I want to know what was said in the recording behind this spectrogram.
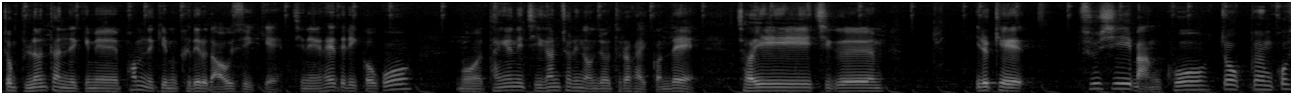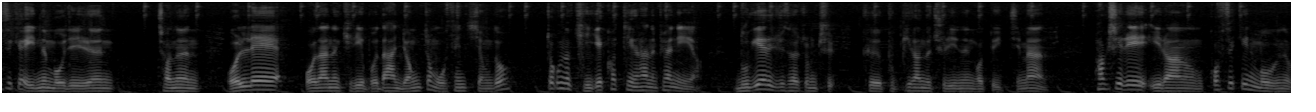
좀 blunt한 느낌의 펌 느낌은 그대로 나올 수 있게 진행을 해드릴 거고 뭐 당연히 질감 처리는 어느 정도 들어갈 건데 저희 지금 이렇게 숱이 많고 조금 곱슬기가 있는 모질은 저는 원래 원하는 길이보다 한 0.5cm 정도 조금 더 길게 커팅을 하는 편이에요. 무게를 줘서 좀 그 부피감도 줄이는 것도 있지만 확실히 이런 곱슬기 있는 부분은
